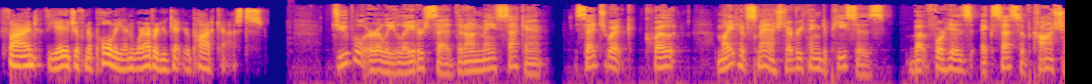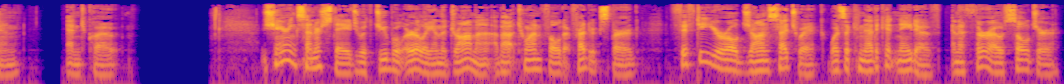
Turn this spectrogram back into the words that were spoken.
Find The Age of Napoleon wherever you get your podcasts. Jubal Early later said that on May 2nd, Sedgwick, quote, might have smashed everything to pieces, but for his excessive caution, End quote. Sharing center stage with Jubal Early in the drama about to unfold at Fredericksburg, 50-year-old John Sedgwick was a Connecticut native and a thorough soldier.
